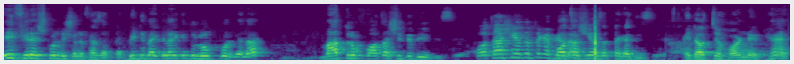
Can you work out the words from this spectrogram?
এই ফ্রেশ কন্ডিশনে ফেজারটা। বিডি বাইক কিন্তু লোভ করবে না। মাত্র পঁচাশিতে দিয়ে দিচ্ছে পঁচাশি হাজার টাকা। পঁচাশি হাজার টাকা দিছে। এটা হচ্ছে হর্নেট হ্যাঁ?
